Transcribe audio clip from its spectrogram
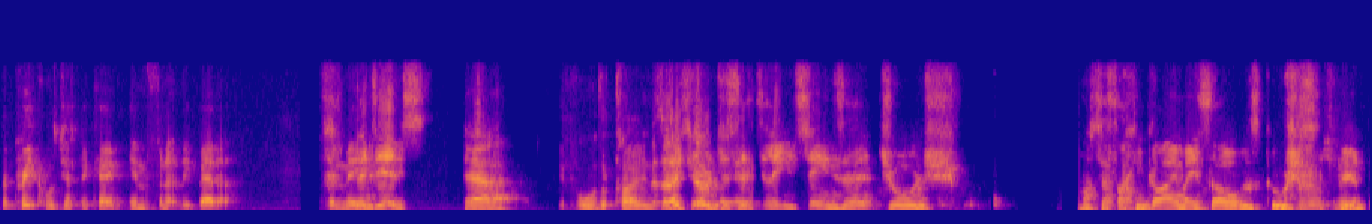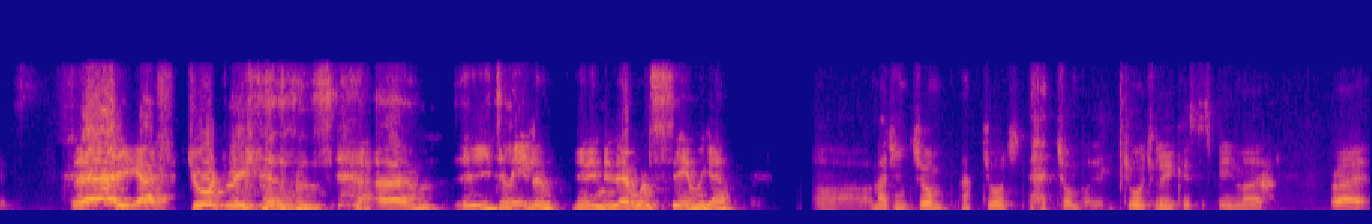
the prequels just became infinitely better for me. They did, yeah. If all the clones. But those were just the deleted scenes that George. What's the fucking guy who made Star Wars called? George Lucas. There you go, George Lucas. um, he deleted them, and he never wants to see him again. Oh, imagine John George John George Lucas just being like, right,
